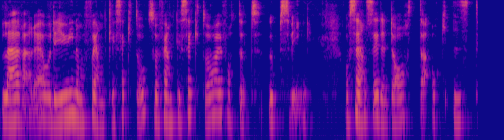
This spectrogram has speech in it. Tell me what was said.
lärare och det är ju inom offentlig sektor. Så offentlig sektor har ju fått ett uppsving. Och sen så är det data och IT.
